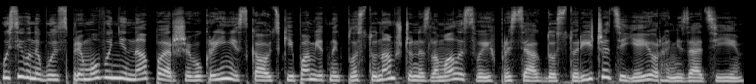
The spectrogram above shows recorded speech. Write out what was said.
Усі вони будуть спрямовані на перший в Україні скаутський пам'ятник пластунам, що не зламали своїх присяг до сторіччя цієї організації.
